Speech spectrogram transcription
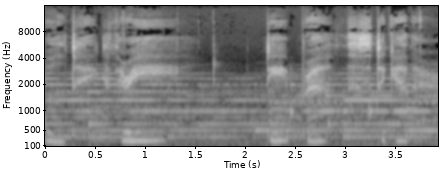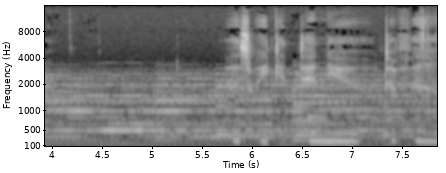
We'll take three deep breaths together as we continue to fill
